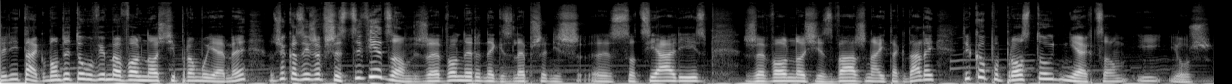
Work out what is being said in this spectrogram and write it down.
Czyli tak, bo my tu mówimy o wolności, promujemy, a się okazuje, że wszyscy wiedzą, że wolny rynek jest lepszy niż e, socjalizm, że wolność jest ważna i tak dalej, tylko po prostu nie chcą i już.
